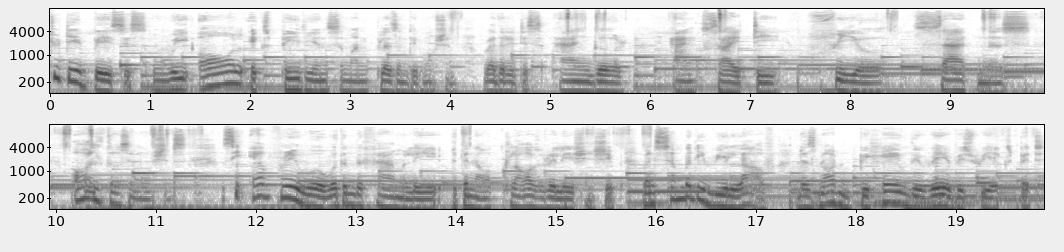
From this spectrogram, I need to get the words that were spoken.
to day basis, we all experience some unpleasant emotion, whether it is anger, anxiety, fear, sadness, all those emotions. See, everywhere within the family, within our close relationship, when somebody we love does not behave the way which we expect,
